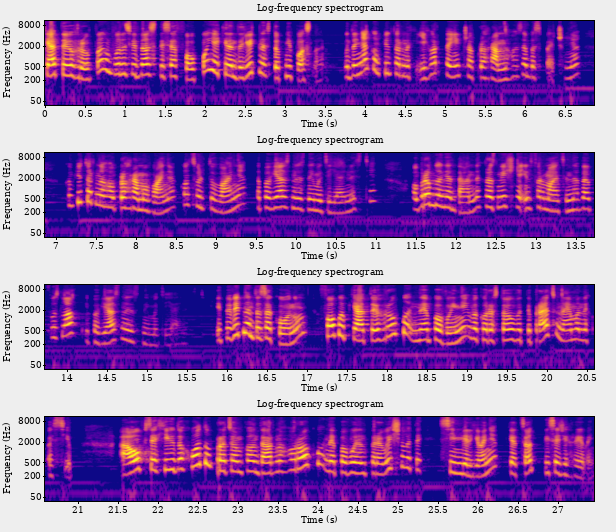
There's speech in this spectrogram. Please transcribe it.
п'ятої групи будуть відноситися ФОПи, які надають наступні послуги: видання комп'ютерних ігор та іншого програмного забезпечення, комп'ютерного програмування, консультування та пов'язаної з ними діяльності, оброблення даних, розміщення інформації на веб-вузлах і пов'язаної з ними діяльності. Відповідно до закону, ФОПи п'ятої групи не повинні використовувати працю найманих осіб, а обсяг їх доходу протягом календарного року не повинен перевищувати 7 мільйонів 500 тисяч гривень.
